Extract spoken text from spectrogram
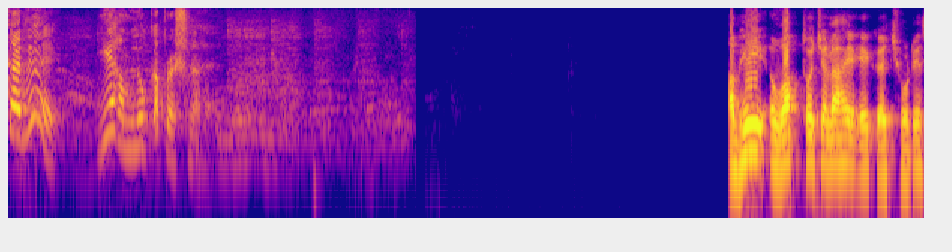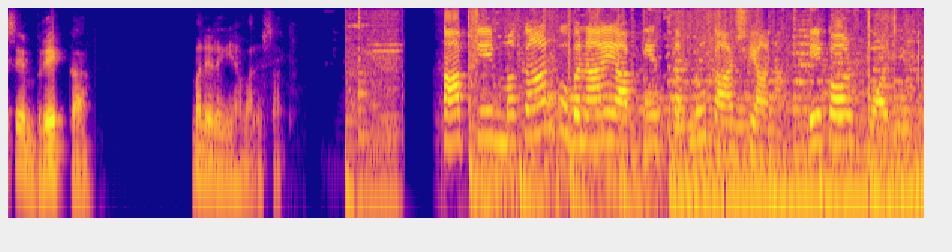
कर रहे ये हम लोग का प्रश्न है। अभी वक्त हो चला है एक छोटे से ब्रेक का। बने रहिए हमारे साथ। आपके मकान को बनाए आपके सपनों का आशियाना। और वॉलपेपर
